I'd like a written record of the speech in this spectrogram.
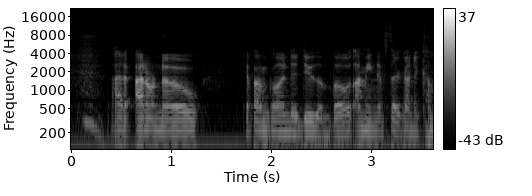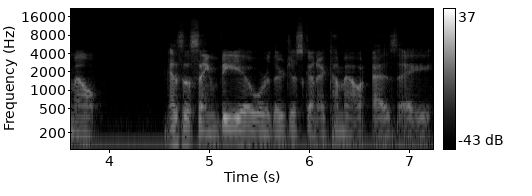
I, I don't know if I'm going to do them both. I mean, if they're going to come out as the same video or they're just going to come out as a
